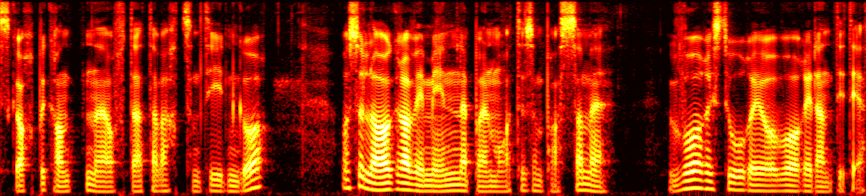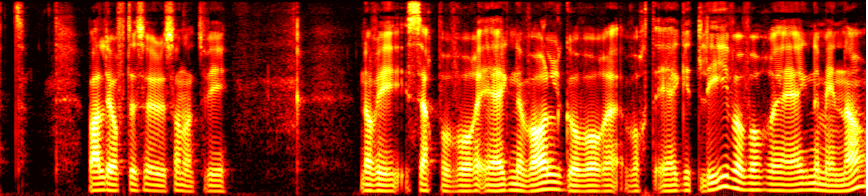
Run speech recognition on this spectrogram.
skarpe kantene ofte etter hvert som tiden går. Og så lagrer vi minnene på en måte som passer med vår historie og vår identitet. Veldig ofte så er det sånn at vi når vi ser på våre egne valg og våre, vårt eget liv og våre egne minner,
